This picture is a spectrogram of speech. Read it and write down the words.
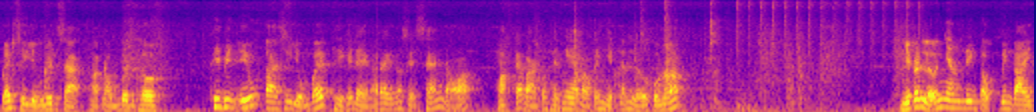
bếp sử dụng pin sạc hoạt động bình thường khi pin yếu, ta sử dụng bếp thì cái đèn ở đây nó sẽ sáng đỏ, hoặc các bạn có thể nghe vào cái nhịp đánh lửa của nó. Nhịp đánh lửa nhanh liên tục, pin đầy.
